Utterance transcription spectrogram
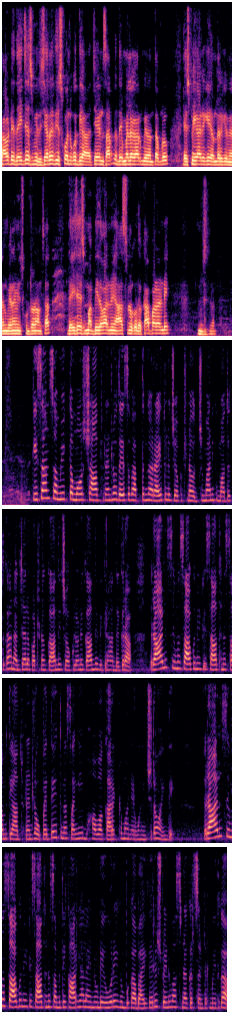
కాబట్టి దయచేసి మీరు చర్య తీసుకొని కొద్దిగా చేయండి సార్. ఎమ్మెల్యే గారు మీరు అంతా ఎస్పీ గారికి అందరికీ నేను వినమించుకుంటున్నాను సార్. దయచేసి మా బీదవారిని ఆస్తులు కొద్దిగా కాపాడండి. కిసాన్ సంయుక్త మోర్చా ఆధ్వర్యంలో దేశవ్యాప్తంగా రైతులు చేపట్టిన ఉద్యమానికి మద్దతుగా నంద్యాల పట్టణం గాంధీ చౌక్లోని గాంధీ విగ్రహం దగ్గర రాయలసీమ సాగునీటి సాధన సమితి ఆధ్వర్యంలో పెద్ద ఎత్తున సంఘీభావ కార్యక్రమం నిర్వహించడం అయింది. రాయలసీమ సాగునీటి సాధన సమితి కార్యాలయం నుండి ఊరేగింపుగా బయలుదేరి శ్రీనివాస్ నగర్ సెంటర్ మీదుగా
